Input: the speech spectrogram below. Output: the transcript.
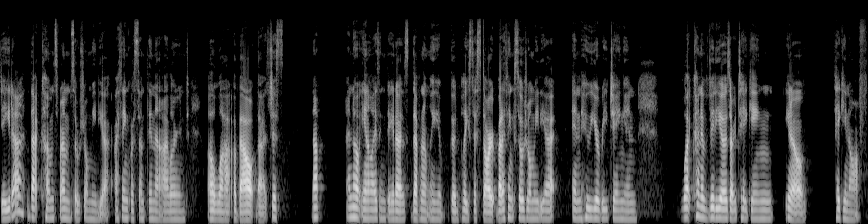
data that comes from social media. I think was something that I learned a lot about. That's just not I know analyzing data is definitely a good place to start, but I think social media and who you're reaching and what kind of videos are taking, you know, taking off.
